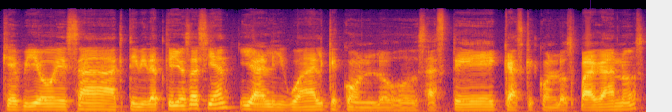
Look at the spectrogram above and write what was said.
que vio esa actividad que ellos hacían y al igual que con los aztecas, que con los paganos,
